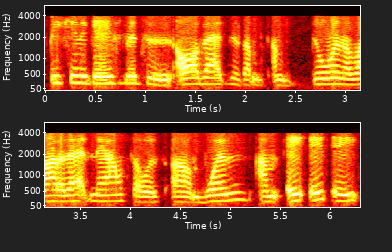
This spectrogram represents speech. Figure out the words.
speaking engagements, and all that. Because I'm I'm doing a lot of that now. So it's um one um eight eight eight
